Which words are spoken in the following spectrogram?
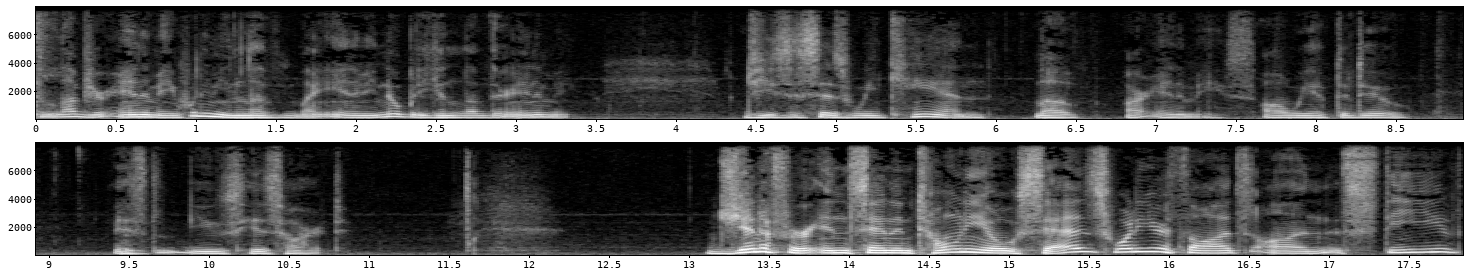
To love your enemy. What do you mean, love my enemy? Nobody can love their enemy. Jesus says we can love our enemies. All we have to do is use his heart. Jennifer in San Antonio says, What are your thoughts on Steve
